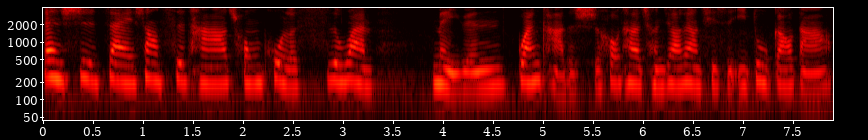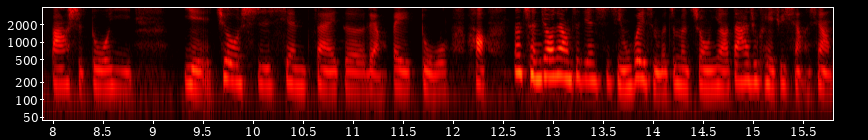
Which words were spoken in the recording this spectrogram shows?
但是在上次它冲破了四万美元关卡的时候，它的成交量其实一度高达八十多亿，也就是现在的两倍多。好，那成交量这件事情为什么这么重要？大家就可以去想象。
